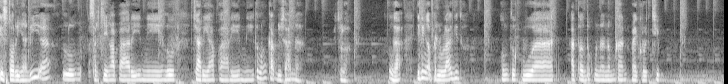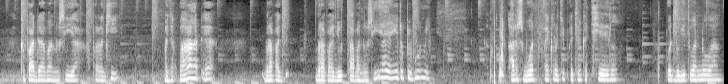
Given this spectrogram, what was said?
historinya dia lu searching apa hari ini lu cari apa hari ini itu lengkap di sana. Itu loh. Nggak jadi nggak perlu lagi tuh untuk buat atau untuk menanamkan microchip kepada manusia. Apalagi banyak banget ya. Berapa berapa juta manusia yang hidup di bumi. Harus buat microchip kecil-kecil buat begituan doang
